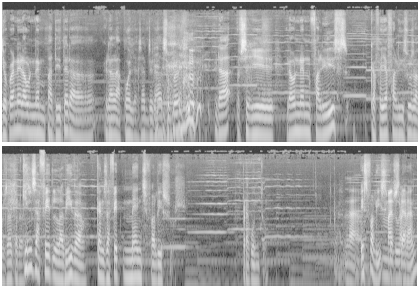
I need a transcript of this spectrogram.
Jo quan era un nen petit era, era la polla, saps? Era super... Era, o sigui, era un nen feliç que feia feliços als altres. Qui ens ha fet la vida que ens ha fet menys feliços? Pregunto. La... És feliç madurar. gran?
